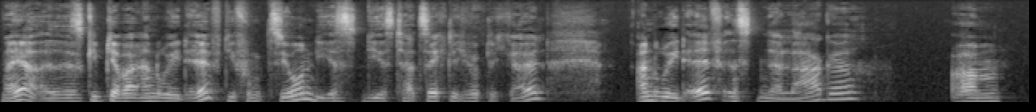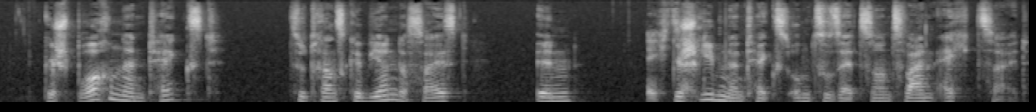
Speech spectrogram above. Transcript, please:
Naja, also es gibt ja bei Android 11 die Funktion, die ist, die ist tatsächlich wirklich geil. Android 11 ist in der Lage, ähm, gesprochenen Text zu transkribieren, das heißt in Echt. geschriebenen Text umzusetzen und zwar in Echtzeit.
